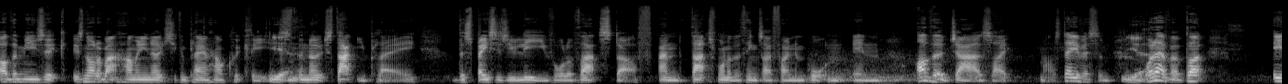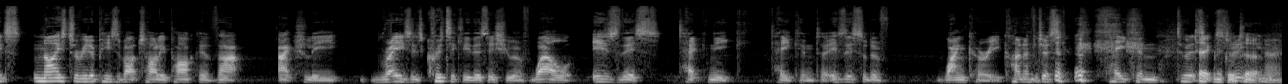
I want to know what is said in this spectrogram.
other music is not about how many notes you can play and how quickly. It's Yeah. the notes that you play, the spaces you leave, all of that stuff. And that's one of the things I find important in other jazz, like Miles Davis and Yeah. whatever. But it's nice to read a piece about Charlie Parker that actually raises critically this issue of well, is this technique taken to is this sort of wankery kind of just taken to its Technical extreme, term. you know?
